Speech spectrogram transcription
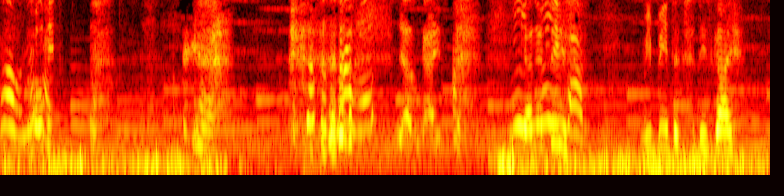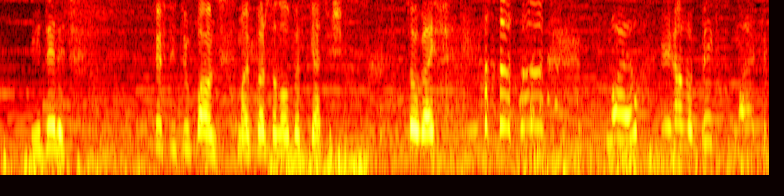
whoa, look hold at it. Yeah. it's so, so slimy. Yes, guys. Ah, we Can you see beat it? him. We beat it. This guy, we did it. 52 pounds, my personal best catfish. So, guys, smile. We have a big, massive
